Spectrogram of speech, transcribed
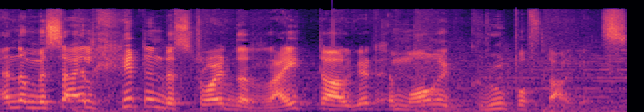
and the missile hit and destroyed the right target among a group of targets.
